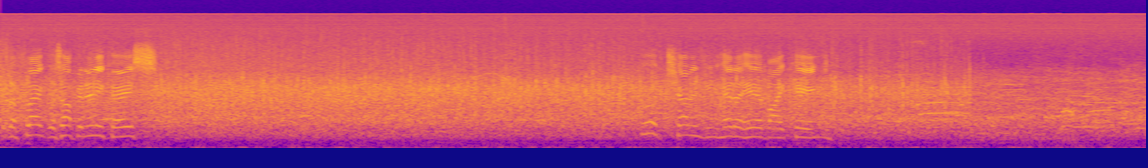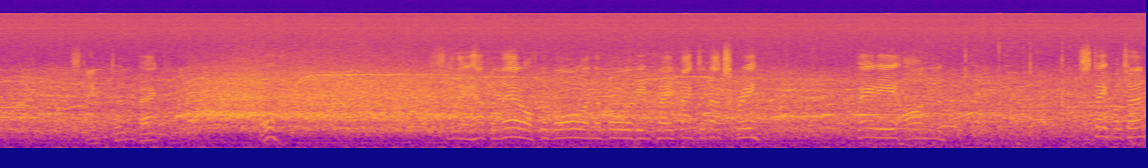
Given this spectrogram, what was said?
But the flag was up in any case. Good challenging header here by King. Stapleton back. Oh. Something happened there off the ball and the ball had been played back to Duxbury. Bailey on Stapleton.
